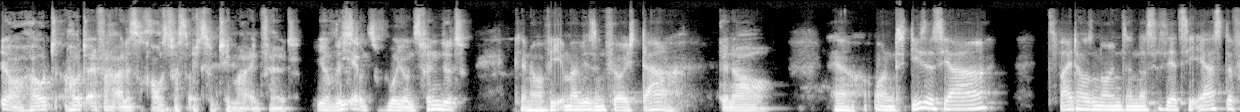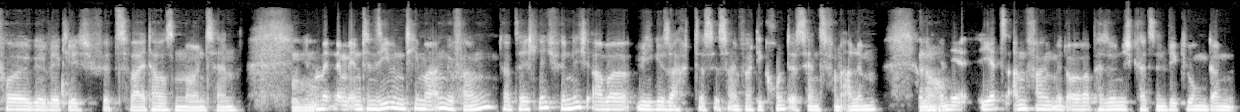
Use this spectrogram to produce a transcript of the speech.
Ja, haut, haut einfach alles raus, was euch zum Thema einfällt. Ihr wisst uns, wo ihr uns findet. Genau, wie immer, wir sind für euch da. Genau. Ja, und dieses Jahr 2019, das ist jetzt die erste Folge wirklich für 2019. Mhm. Wir haben mit einem intensiven Thema angefangen, tatsächlich, finde ich. Aber wie gesagt, das ist einfach die Grundessenz von allem. Genau. Und wenn ihr jetzt anfangt mit eurer Persönlichkeitsentwicklung, dann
